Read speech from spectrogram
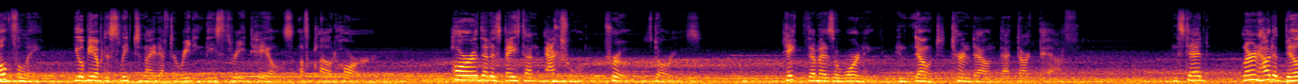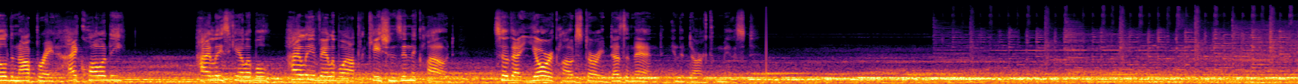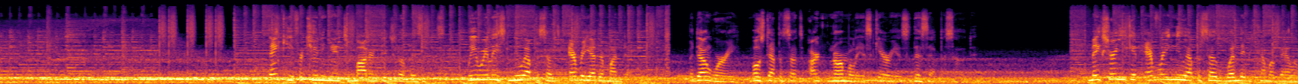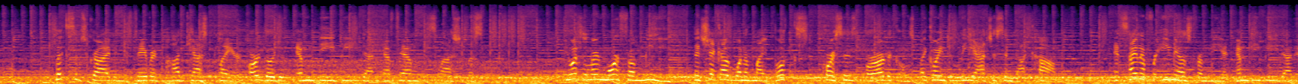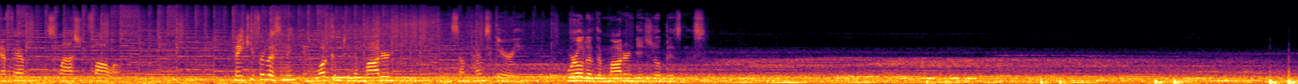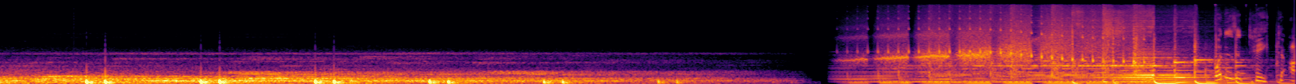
Hopefully, you'll be able to sleep tonight after reading these three tales of cloud horror. Horror that is based on actual, true stories. Take them as a warning and don't turn down that dark path. Instead, learn how to build and operate high quality, highly scalable, highly available applications in the cloud so that your cloud story doesn't end in the dark mist. Thank you for tuning in to Modern Digital Business. We release new episodes every other Monday. But don't worry, most episodes aren't normally as scary as this episode. Make sure you get every new episode when they become available. Click subscribe in your favorite podcast player or go to mdb.fm slash listen. If you want to learn more from me, then check out one of my books, courses, or articles by going to leeatchison.com and sign up for emails from me at mdb.fm slash follow. Thank you for listening and welcome to the modern and sometimes scary world of the modern digital business.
